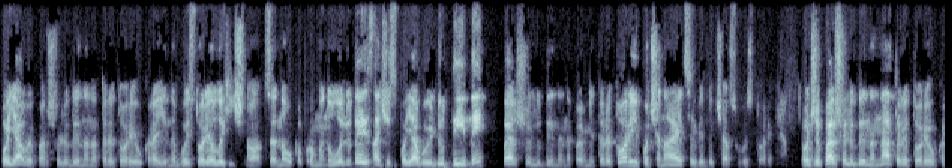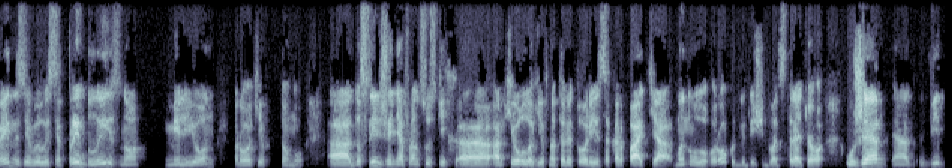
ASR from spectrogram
появи першої людини на території України, бо історія логічно це наука про минуле людей. Значить, з появою людини, першої людини на певній території починається від часу в історії. Отже, перша людина на території України з'явилася приблизно мільйон років тому. Дослідження французьких е, археологів на території Закарпаття минулого року, 2023-го, уже е, від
